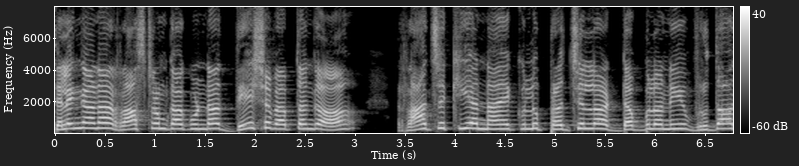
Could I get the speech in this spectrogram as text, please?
తెలంగాణ రాష్ట్రం కాకుండా దేశవ్యాప్తంగా రాజకీయ నాయకులు ప్రజల డబ్బులని వృధా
